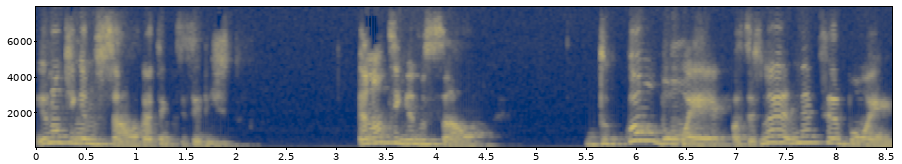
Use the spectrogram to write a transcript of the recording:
Eu não tinha noção, agora tenho que dizer isto. Eu não tinha noção de quão bom é, ou seja, não é, não é de ser bom, é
